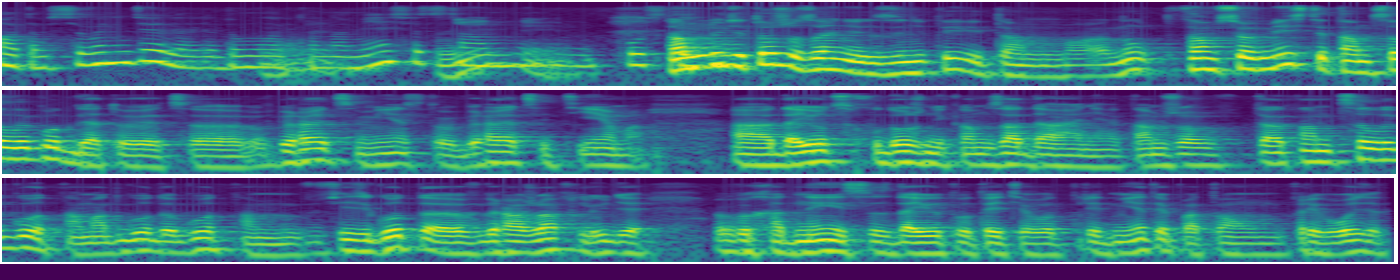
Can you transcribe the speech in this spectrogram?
А, там всего неделя, я думала, это на месяц не, там. Не. Там люди тоже заняты, заняты, там, ну, там все вместе, там целый год готовится, выбирается место, выбирается тема, а, дается художникам задание, там же, да, там целый год, там от года год, там весь год э, в гаражах люди в выходные создают вот эти вот предметы, потом привозят,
